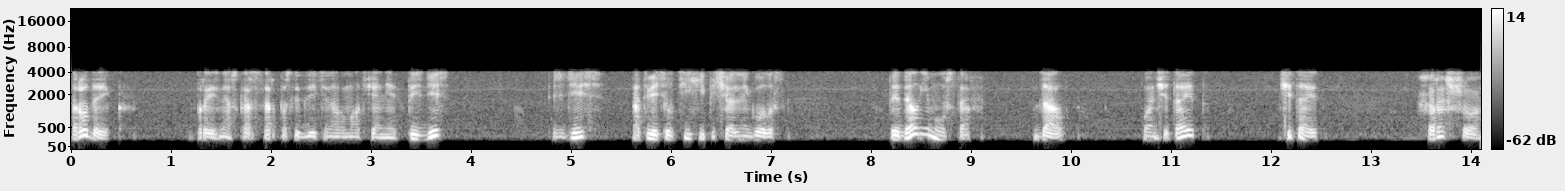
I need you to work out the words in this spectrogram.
«Родерик», — произнес Корсар после длительного молчания, — «ты здесь?» «Здесь», — ответил тихий печальный голос. «Ты дал ему устав?» «Дал». «Он читает?» «Читает». «Хорошо.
